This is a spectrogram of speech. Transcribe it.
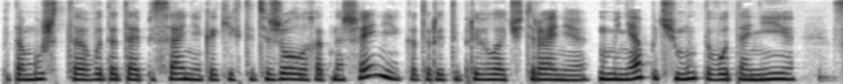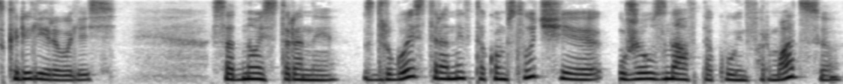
потому что вот это описание каких-то тяжелых отношений, которые ты привела чуть ранее, у меня почему-то вот они скоррелировались с одной стороны. С другой стороны, в таком случае, уже узнав такую информацию,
